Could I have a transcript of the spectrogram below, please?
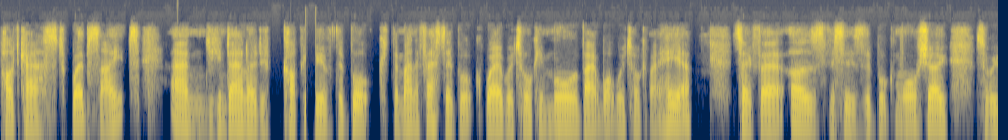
podcast website and you can download a copy of the book, the manifesto book, where we're talking more about what we're talking about here. So for us, this is the Book More Show. So we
